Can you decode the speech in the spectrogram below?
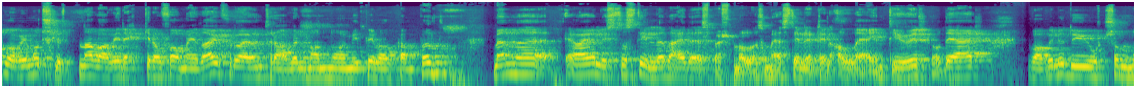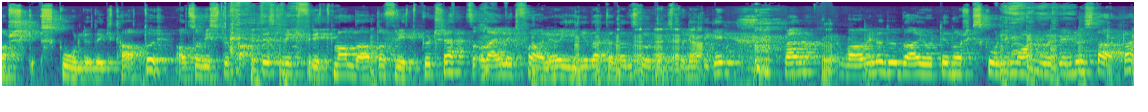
går vi mot slutten av hva vi rekker å få med i dag, for du er jo en travel mann nå midt i valgkampen. Men eh, jeg har lyst til å stille deg det spørsmålet som jeg stiller til alle jeg intervjuer. Og det er hva ville du gjort som norsk skolediktator? Altså hvis du faktisk fikk fritt mandat og fritt budsjett, og det er jo litt farlig å gi dette til en stortingspolitiker, men hva ville du da gjort i norsk skole i morgen? Hvor ville du starta?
